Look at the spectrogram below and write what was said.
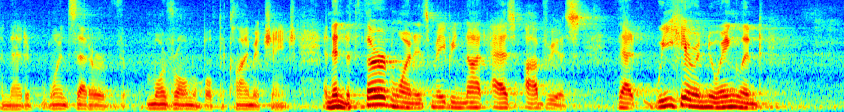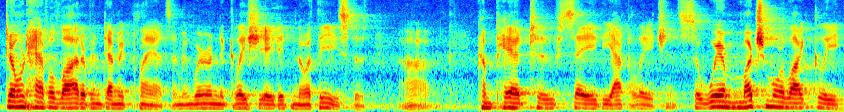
and that ones that are more vulnerable to climate change. And then the third one is maybe not as obvious, that we here in New England don't have a lot of endemic plants. I mean, we're in the glaciated Northeast uh, compared to, say, the Appalachians. So we're much more likely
